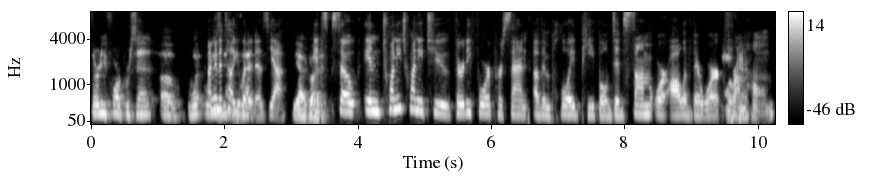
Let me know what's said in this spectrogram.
34% of what? I'm going to tell you what it is. Yeah. Yeah. Go ahead. It's so in 2022, 34% of employed people did some or all of their work from home,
